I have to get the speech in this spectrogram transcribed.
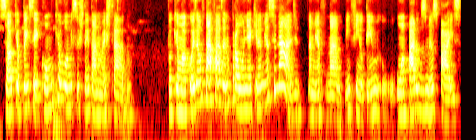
Só que eu pensei, como que eu vou me sustentar no mestrado? Porque uma coisa é eu estar fazendo ProUni aqui na minha cidade, na minha, na, enfim, eu tenho o amparo dos meus pais.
